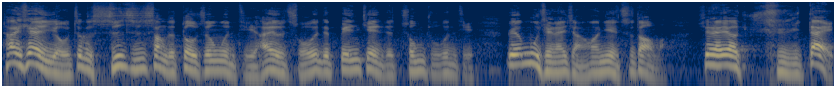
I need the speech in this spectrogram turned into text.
他现在有这个实质上的斗争问题，还有所谓的边界的冲突问题。因为目前来讲的话，你也知道嘛，现在要取代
